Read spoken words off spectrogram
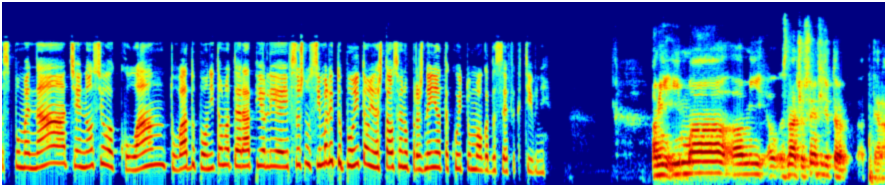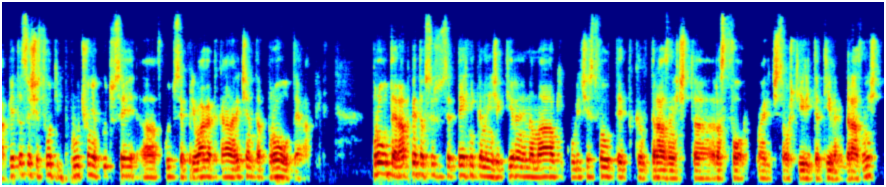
Спомена, че е носила колан. Това допълнителна терапия ли е? И всъщност има ли допълнителни неща, освен упражненията, които могат да са ефективни? Ами има, ами, значи, освен физиотерапията, съществуват и проучвания, които се, в които се прилага така наречената пролотерапия. Пролотерапията всъщност е техника на инжектиране на малки количества от е такъв дразнещ разтвор, нарича се още иритативен дразнещ,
